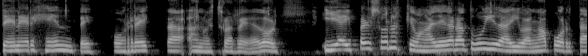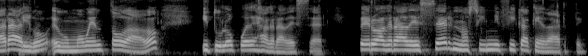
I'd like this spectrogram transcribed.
tener gente correcta a nuestro alrededor. Y hay personas que van a llegar a tu vida y van a aportar algo en un momento dado y tú lo puedes agradecer. Pero agradecer no significa quedarte.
